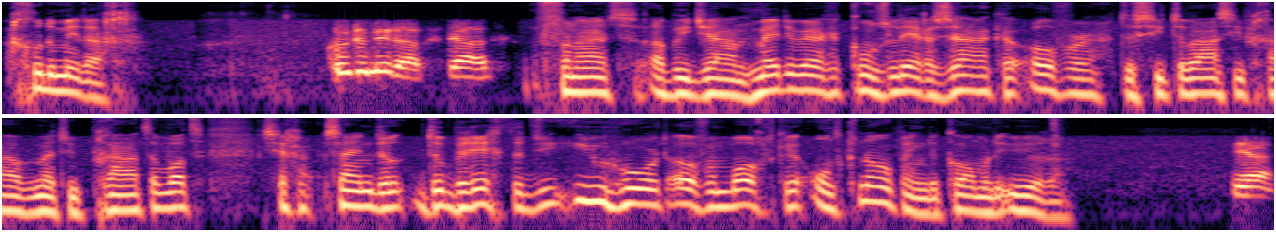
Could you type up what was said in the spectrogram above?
goedemiddag. Goedemiddag, dag. Vanuit Abidjan, medewerker consulaire zaken. Over de situatie gaan we met u praten. Wat zijn de, de berichten die u hoort over mogelijke ontknoping de komende uren? Ja,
